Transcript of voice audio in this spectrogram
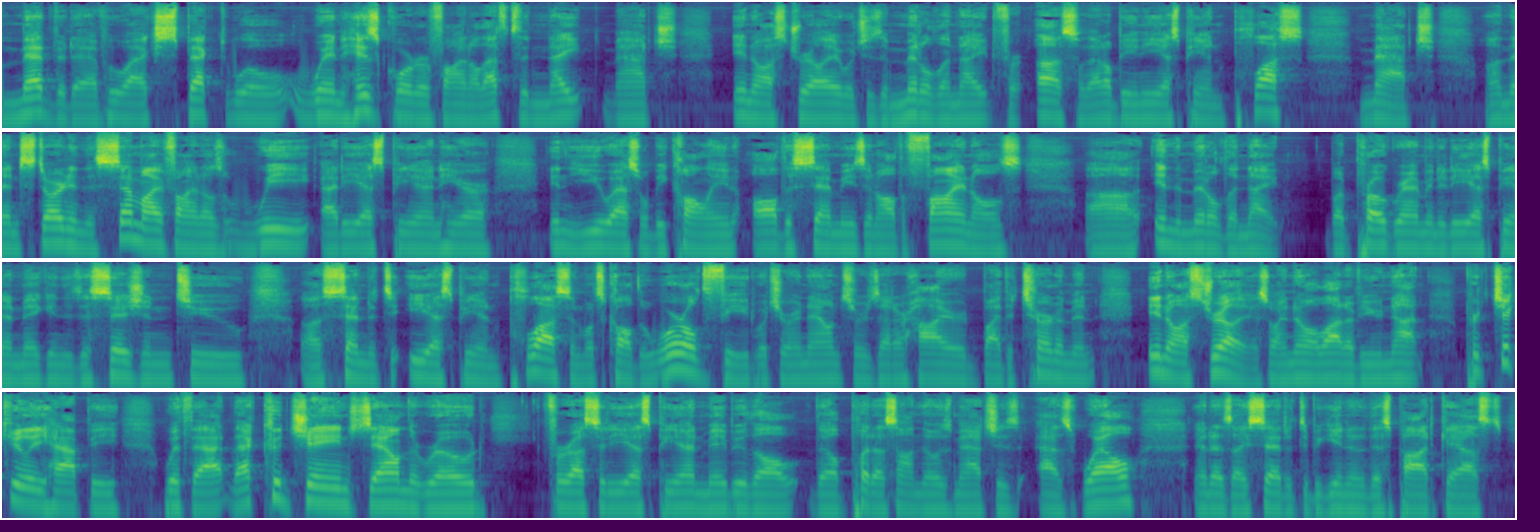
Medvedev, who I expect will win his quarterfinal. That's the night match in Australia, which is the middle of the night for us. So that'll be an ESPN Plus match. And then starting the semifinals, we at ESPN here in the U.S. will be calling all the semis and all the finals uh, in the middle of the night but programming at ESPN making the decision to uh, send it to ESPN Plus and what's called the World Feed, which are announcers that are hired by the tournament in Australia. So I know a lot of you not particularly happy with that. That could change down the road for us at ESPN. Maybe they'll they'll put us on those matches as well. And as I said at the beginning of this podcast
